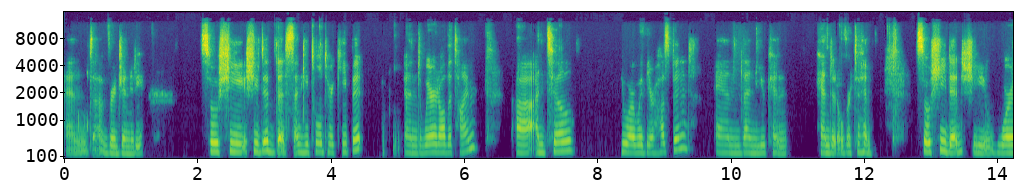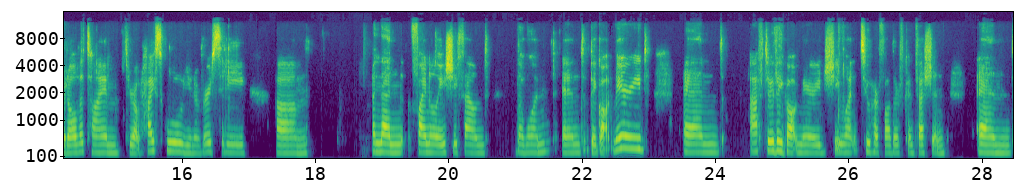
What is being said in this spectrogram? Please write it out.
and uh, virginity. So she she did this, and he told her keep it and wear it all the time uh, until you are with your husband, and then you can hand it over to him. So she did. She wore it all the time throughout high school, university, um, and then finally she found the one, and they got married. And after they got married, she went to her father of confession and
